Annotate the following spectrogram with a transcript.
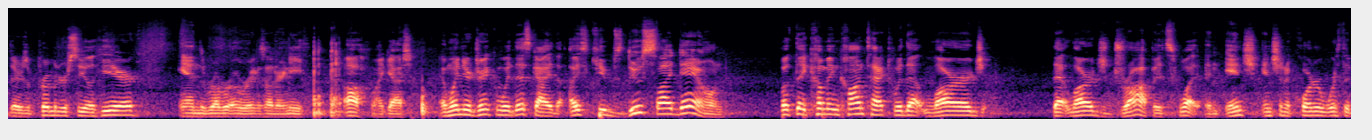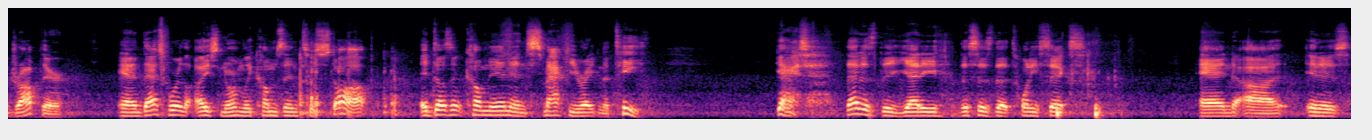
there's a perimeter seal here and the rubber O-rings underneath. Oh my gosh. And when you're drinking with this guy, the ice cubes do slide down, but they come in contact with that large that large drop. It's what, an inch, inch and a quarter worth of drop there. And that's where the ice normally comes in to stop. It doesn't come in and smack you right in the teeth. Guys, that is the Yeti. This is the 26. And uh, it is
